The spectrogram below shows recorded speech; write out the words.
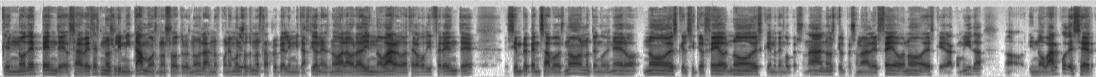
que no depende, o sea, a veces nos limitamos nosotros, ¿no? Las, nos ponemos nosotros nuestras propias limitaciones, ¿no? A la hora de innovar o de hacer algo diferente, siempre pensamos, no, no tengo dinero, no es que el sitio es feo, no es que no tengo personal, no es que el personal es feo, no es que la comida. No, innovar puede ser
